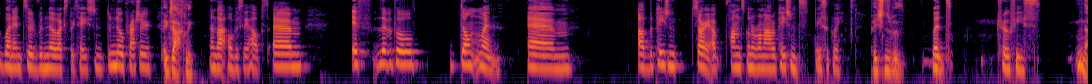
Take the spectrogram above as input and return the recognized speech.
went into it with no expectation, no pressure, Exactly. and that obviously helps. Um, if Liverpool don't win, um, are the patient? Sorry, are fans going to run out of patience, basically, Patience with with trophies? No,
